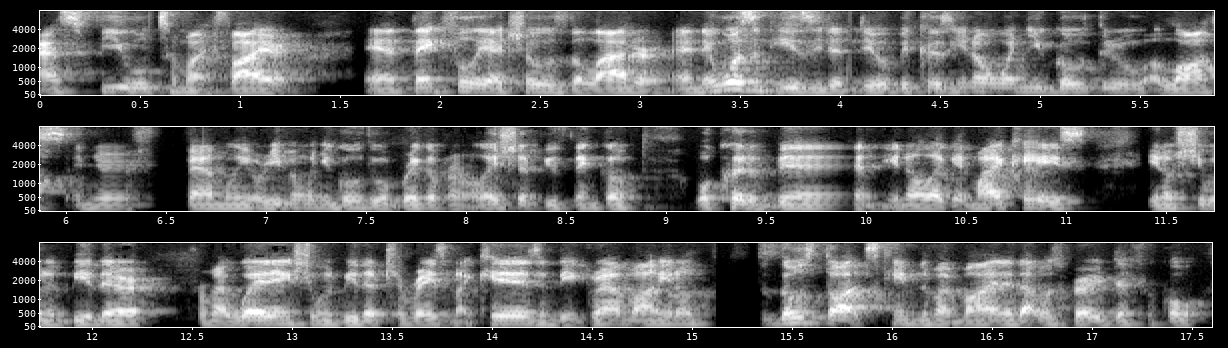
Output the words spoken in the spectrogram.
as fuel to my fire? And thankfully, I chose the latter. And it wasn't easy to do because, you know, when you go through a loss in your family, or even when you go through a breakup in a relationship, you think of what could have been. You know, like in my case, you know, she wouldn't be there for my wedding. She wouldn't be there to raise my kids and be grandma. You know, those thoughts came to my mind, and that was very difficult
